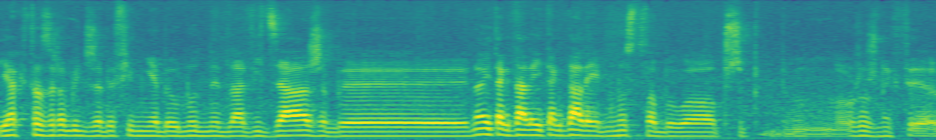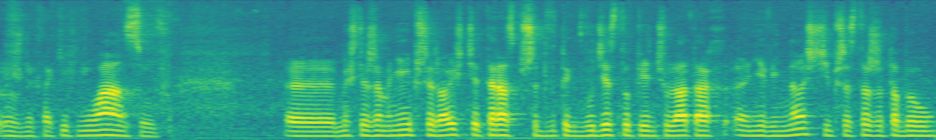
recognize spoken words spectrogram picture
jak to zrobić, żeby film nie był nudny dla widza, żeby no i tak dalej, i tak dalej. Mnóstwo było przy, różnych, różnych takich niuansów. E, Myślę, że mniej przy Rojście, teraz przy tych 25 latach e, niewinności, przez to, że to był,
